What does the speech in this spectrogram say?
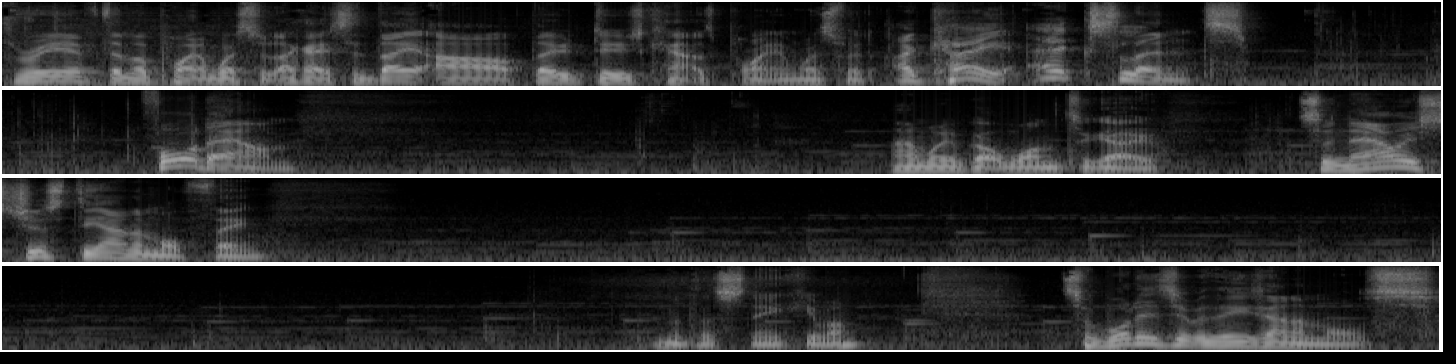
Three of them are pointing westward. Okay, so they are, those do count as pointing westward. Okay, excellent. Four down. And we've got one to go. So now it's just the animal thing. Another sneaky one. So what is it with these animals?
